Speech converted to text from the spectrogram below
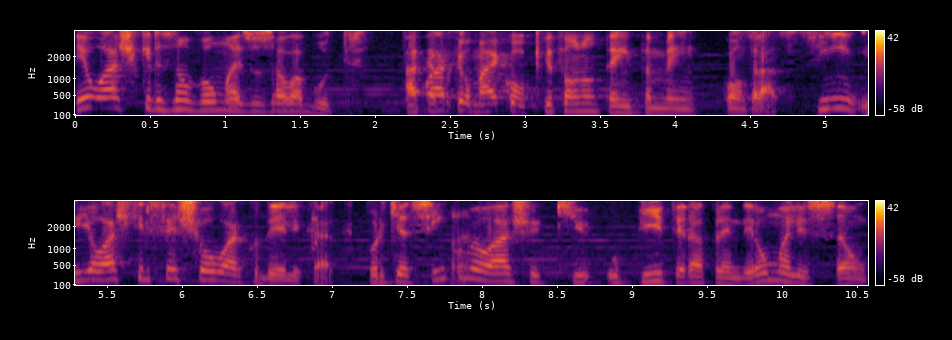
Eu acho que eles não vão mais usar o Abutre. Até porque o Michael Keaton não tem também contrato. Sim, e eu acho que ele fechou o arco dele, cara. Porque assim como eu acho que o Peter aprendeu uma lição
